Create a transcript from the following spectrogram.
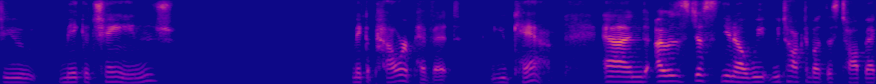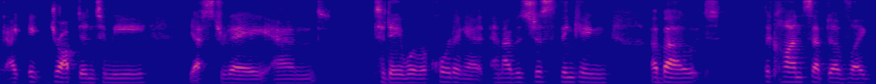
to make a change, make a power pivot, you can. And I was just, you know, we we talked about this topic. I it dropped into me yesterday and today we're recording it and I was just thinking about the concept of like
